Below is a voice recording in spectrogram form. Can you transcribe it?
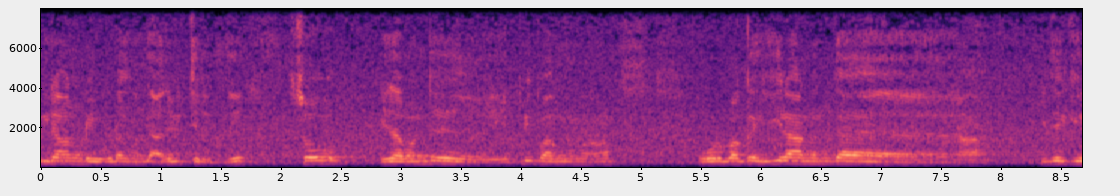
ஈரானுடைய ஊடகம் வந்து அறிவிச்சிருக்குது. ஸோ இதை வந்து எப்படி பார்க்கணும்னா ஒரு பக்கம் ஈரான் இந்த இதுக்கு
